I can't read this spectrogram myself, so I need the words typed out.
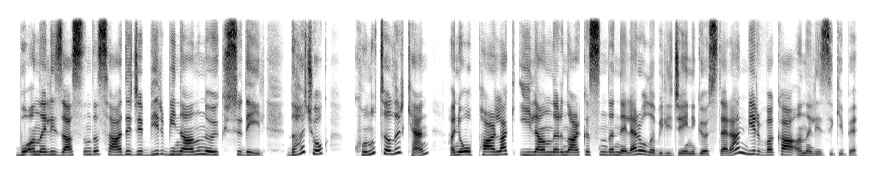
bu analiz aslında sadece bir binanın öyküsü değil. Daha çok konut alırken hani o parlak ilanların arkasında neler olabileceğini gösteren bir vaka analizi gibi.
